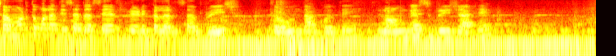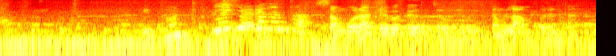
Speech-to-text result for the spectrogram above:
समोर तुम्हाला दिसत असेल रेड कलरचा ब्रिज. जाऊन दाखवते. लॉंगेस्ट ब्रिज आहे. इथून डायरेक्ट समोर आहे बघा. जवळजवळ एकदम लांब पर्यंत आहे.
